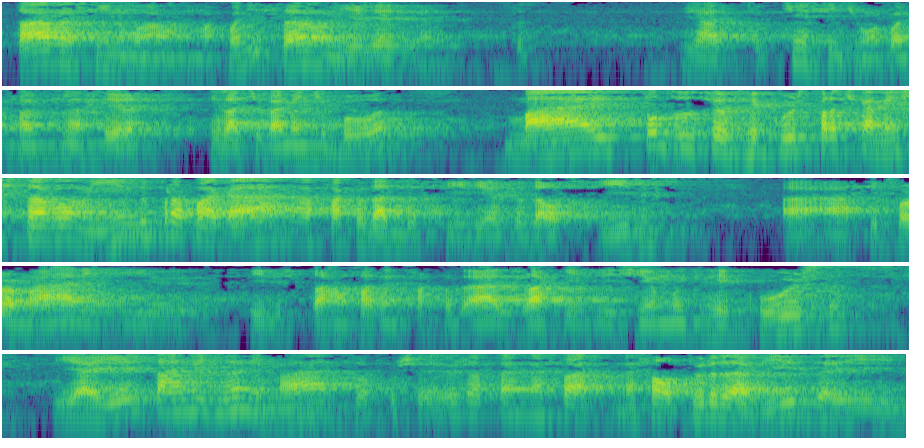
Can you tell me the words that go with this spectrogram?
estava assim numa, numa, condição e ele já tinha assim, uma condição financeira relativamente boa, mas todos os seus recursos praticamente estavam indo para pagar a faculdade dos filhos, ajudar os filhos a, a, se formarem. E os filhos estavam fazendo faculdades lá que exigiam muito recurso. E aí ele estava meio desanimado, falou, puxa, eu já estou nessa, nessa altura da vida e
